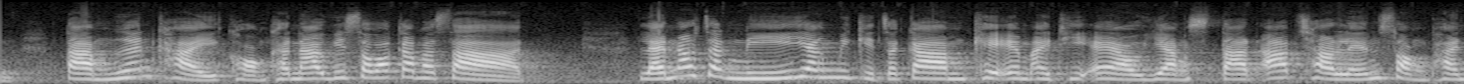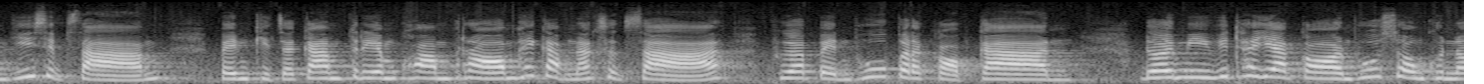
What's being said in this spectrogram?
1ตามเงื่อนไขของคณะวิศวกรรมศาสตร์ และนอกจากนี้ยังมีกิจกรรม KMITL อย่าง Startup Challenge 2023 เป็นกิจกรรมเตรียมความพร้อมให้กับนักศึกษา เพื่อเป็นผู้ประกอบการ โดยมีวิทยากรผู้ทรงคุณ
